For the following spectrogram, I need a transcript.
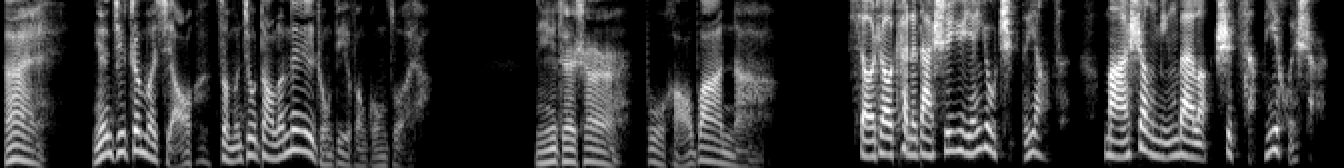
哎，年纪这么小，怎么就到了那种地方工作呀？”你这事儿不好办呐！小赵看着大师欲言又止的样子，马上明白了是怎么一回事儿。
